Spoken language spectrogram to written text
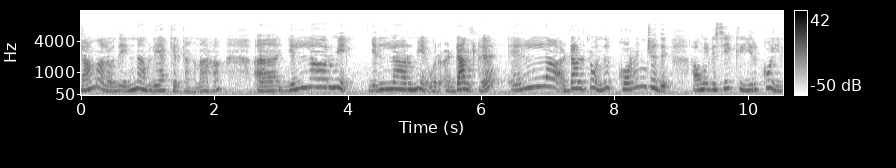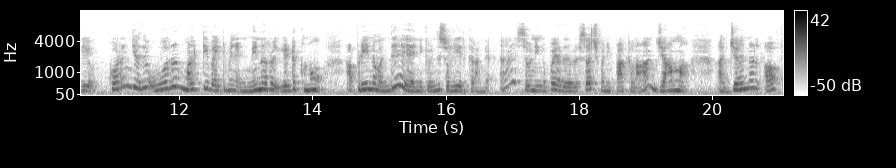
ஜாமாவில் வந்து என்ன விளையாக்கியிருக்காங்கன்னா எல்லாருமே எல்லாருமே ஒரு அடால்ட்டு எல்லா அடால்ட்டும் வந்து குறைஞ்சது. அவங்களுக்கு சீக்கு இருக்கோ இல்லையோ குறைஞ்சது ஒரு மல்டி வைட்டமின் அண்ட் மினரல் எடுக்கணும் அப்படின்னு வந்து இன்னைக்கு வந்து சொல்லியிருக்கிறாங்க. ஸோ நீங்கள் போய் அதை ரிசர்ச் பண்ணி பார்க்கலாம். JAMA journal of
